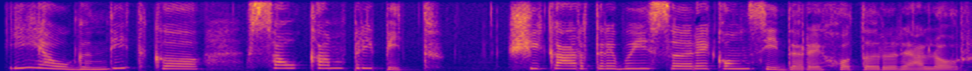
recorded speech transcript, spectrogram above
Ei au gândit că s-au cam pripit și că ar trebui să reconsidere hotărârea lor.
